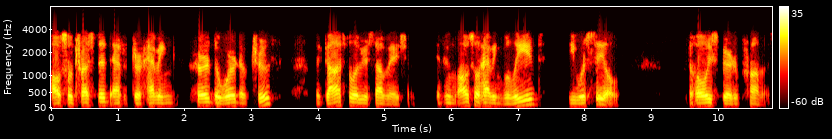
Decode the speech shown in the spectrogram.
also trusted after having heard the word of truth, the gospel of your salvation, in whom also having believed, you were sealed, the Holy Spirit of promise,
